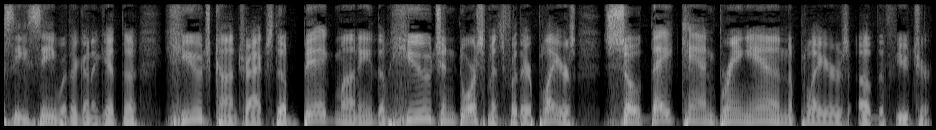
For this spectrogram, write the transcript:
SEC where they're going to get the huge contracts, the big money, the huge endorsements for their players so they can bring in the players of the future.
